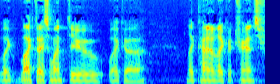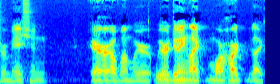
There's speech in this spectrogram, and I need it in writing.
like black dice went through like a like kind of like a transformation era when we were we were doing like more hard like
